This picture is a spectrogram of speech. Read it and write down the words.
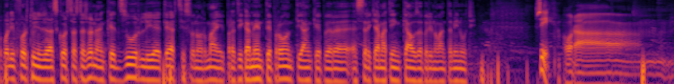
Dopo l'infortunio della scorsa stagione anche Zurli e Terzi sono ormai praticamente pronti anche per essere chiamati in causa per i 90 minuti. Sì, ora mm,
